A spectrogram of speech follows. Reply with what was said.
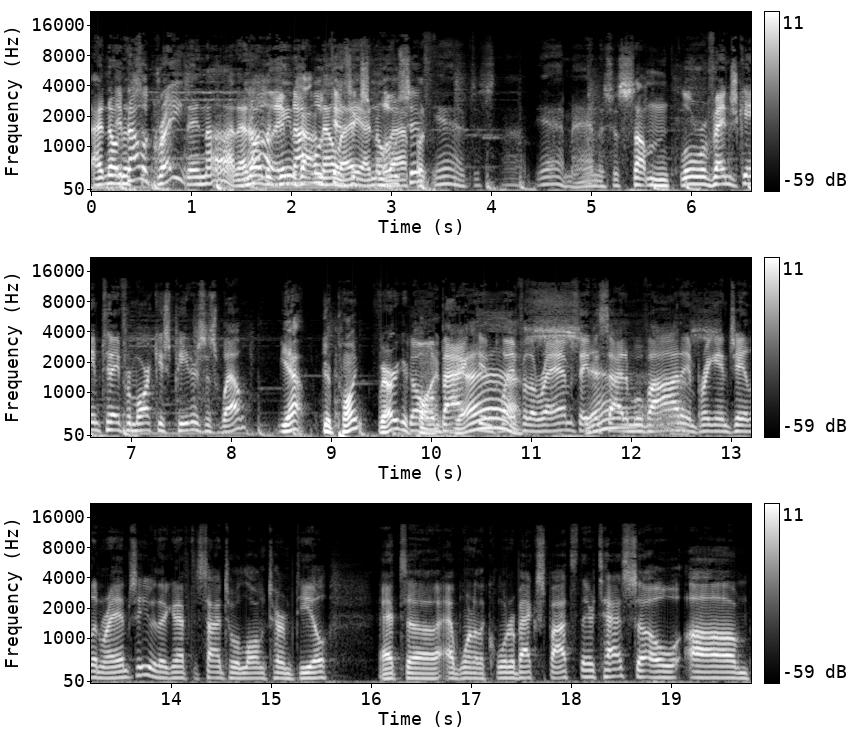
I know they've not looked great. They're not. I No, know the game's not out in L.A. I know that, but yeah, just yeah, man, it's just something. A Little revenge game today for Marcus Peters as well. Yeah, good point. Very good Going point. Going back and playing for the Rams, they decide to move on and bring in Jalen Ramsey, who they're going to have to sign to a long term deal at uh, at one of the cornerback spots there, Taz. So, um,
